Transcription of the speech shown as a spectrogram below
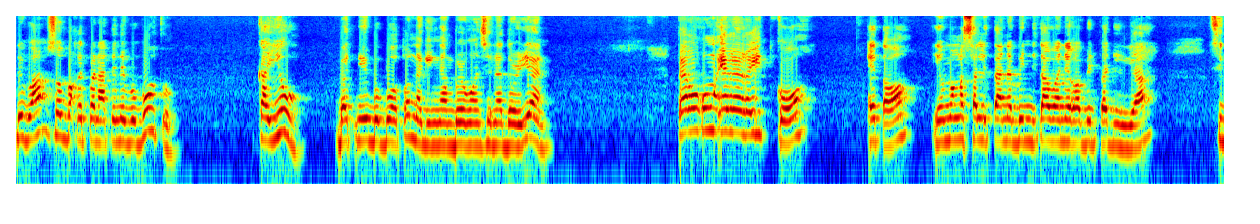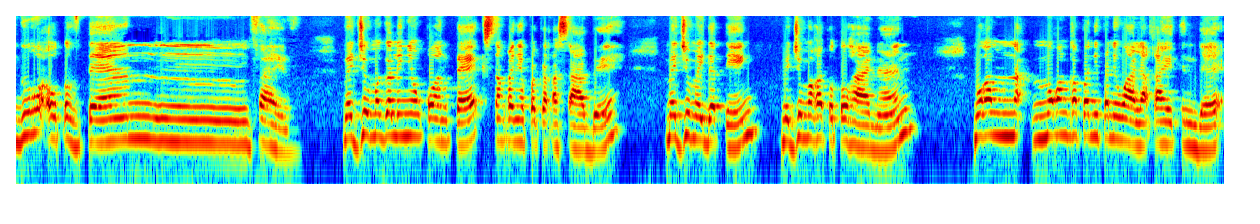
'Di ba? So bakit pa natin iboboto? Kayo. Ba't niyo iboboto? Naging number one senador yan. Pero kung i-rate ko, ito, yung mga salita na binitawan ni Robin Padilla, siguro out of 10, 5. Medyo magaling yung context ng kanyang pagkakasabi. Medyo may dating. Medyo makatotohanan. Mukhang, na, mukhang kapani-paniwala kahit hindi.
